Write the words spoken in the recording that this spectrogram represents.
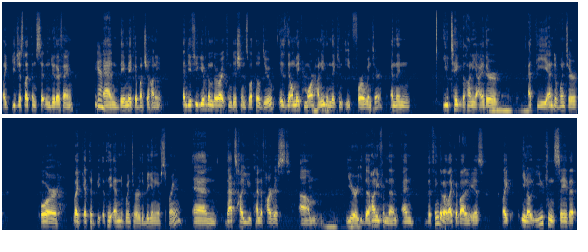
Like you just let them sit and do their thing. Yeah. and they make a bunch of honey. And if you give them the right conditions what they'll do is they'll make more honey than they can eat for a winter. And then you take the honey either at the end of winter or like at the at the end of winter or the beginning of spring, and that's how you kind of harvest um, your the honey from them. And the thing that I like about it is, like you know, you can say that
